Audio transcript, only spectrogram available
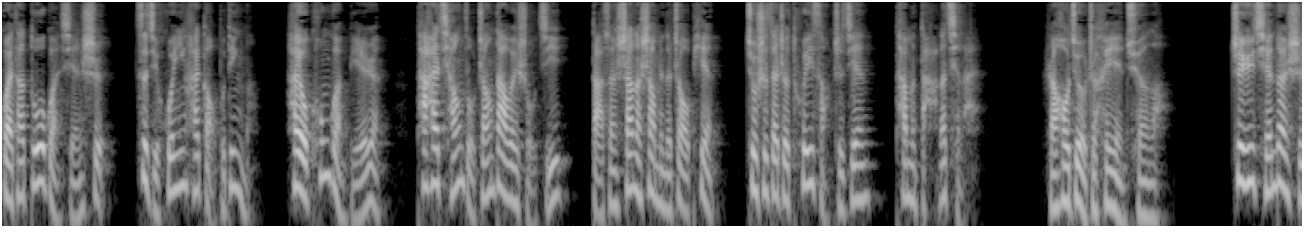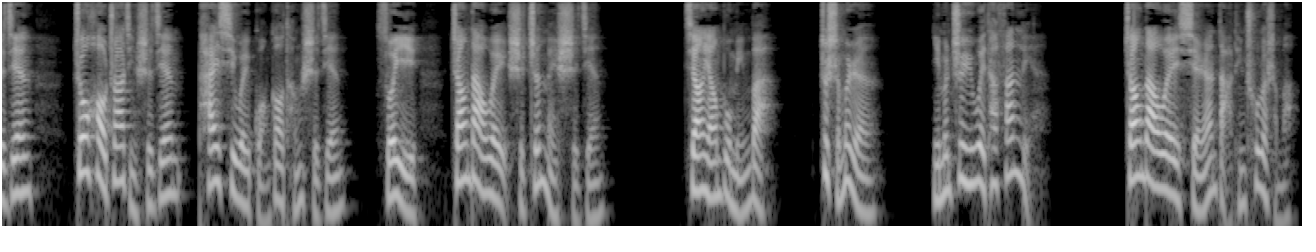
怪他多管闲事，自己婚姻还搞不定呢，还有空管别人。他还抢走张大卫手机，打算删了上面的照片。就是在这推搡之间。他们打了起来，然后就有这黑眼圈了。至于前段时间周浩抓紧时间拍戏为广告腾时间，所以张大卫是真没时间。江阳不明白这什么人，你们至于为他翻脸？张大卫显然打听出了什么，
